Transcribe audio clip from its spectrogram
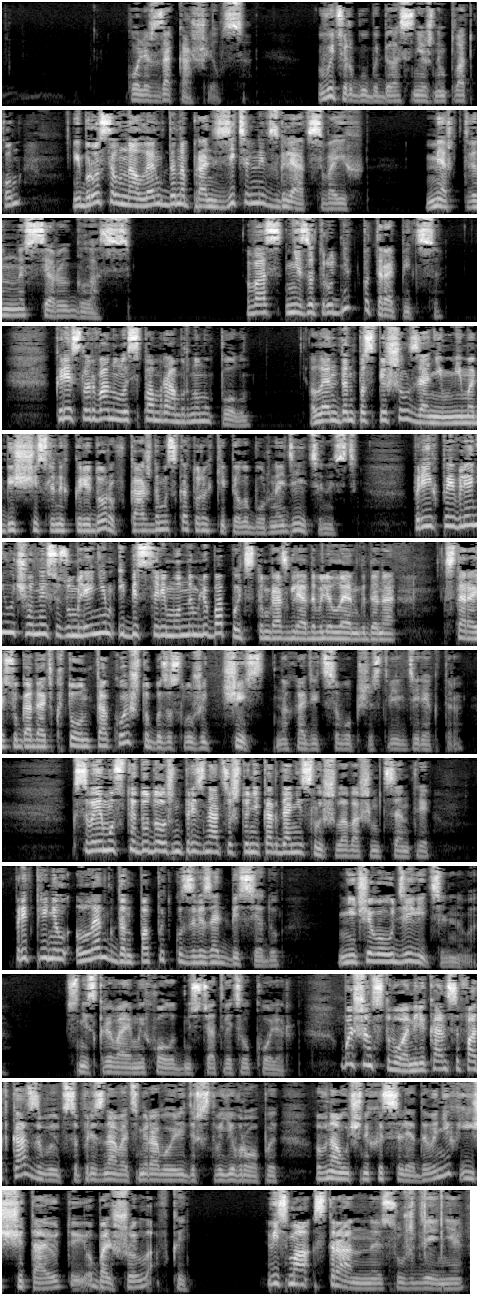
Колер закашлялся, вытер губы белоснежным платком — и бросил на Лэнгдона пронзительный взгляд своих мертвенно-серых глаз. «Вас не затруднит поторопиться?» Кресло рванулось по мраморному полу. Лэндон поспешил за ним мимо бесчисленных коридоров, в каждом из которых кипела бурная деятельность. При их появлении ученые с изумлением и бесцеремонным любопытством разглядывали Лэнгдона, стараясь угадать, кто он такой, чтобы заслужить честь находиться в обществе их директора. К своему стыду должен признаться, что никогда не слышал о вашем центре. Предпринял Лэнгдон попытку завязать беседу. Ничего удивительного, — с нескрываемой холодностью ответил Коллер. Большинство американцев отказываются признавать мировое лидерство Европы в научных исследованиях и считают ее большой лавкой. Весьма странное суждение.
